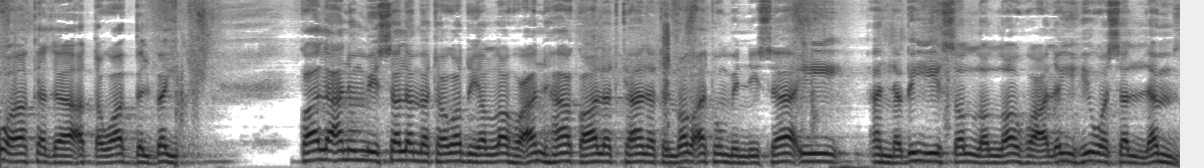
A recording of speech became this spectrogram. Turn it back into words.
وكذا الطواف بالبيت. قال عن أم سلمة رضي الله عنها قالت كانت المرأة من نساء النبي صلى الله عليه وسلم.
